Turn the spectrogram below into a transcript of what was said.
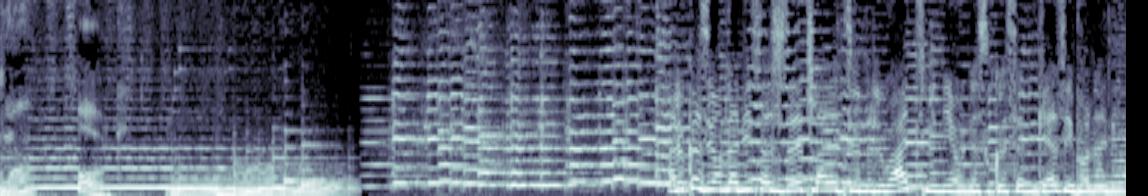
بوان أورك À l'occasion de l'année Sajdet, la radio Nlouat, mini Younes Gossem Gazi, bonne année.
